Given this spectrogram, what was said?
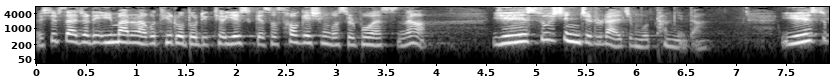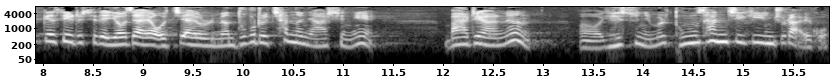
14절에 이 말을 하고 뒤로 돌이켜 예수께서 서 계신 것을 보았으나 예수신 지를 알지 못합니다. 예수께서 이르시되 여자야 어찌하여 울면 누구를 찾느냐 하시니 마리아는 어, 예수님을 동산지기인 줄 알고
